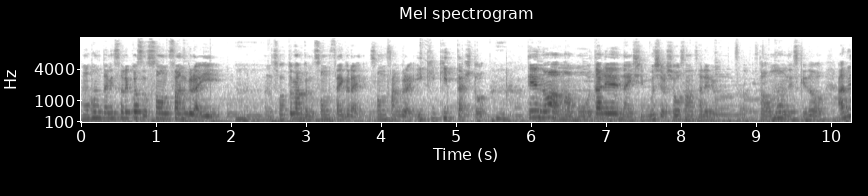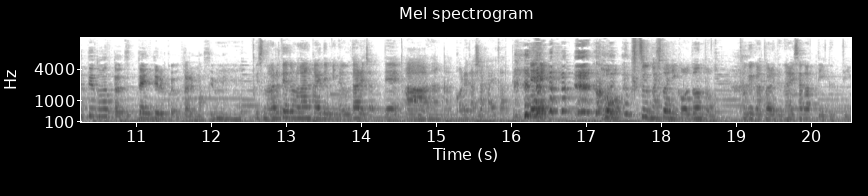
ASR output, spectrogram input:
もう本当にそれこそ孫さんぐらいうんソフトバンクの孫さんぐらい孫さんぐらい生き切った人っていうのはまあもう打たれないしむしろ称賛されるとは思うんですけどある程度だったら絶対に出る杭は打たれますよね、うんうん。でそのある程度の段階でみんな打たれちゃってああなんかこれが社会かって言って こう普通の人にこうどんどんトゲが取れて成り下がっていくっていう、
